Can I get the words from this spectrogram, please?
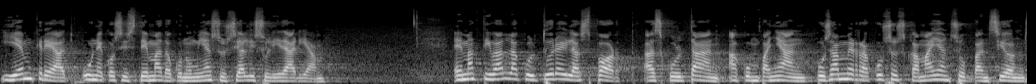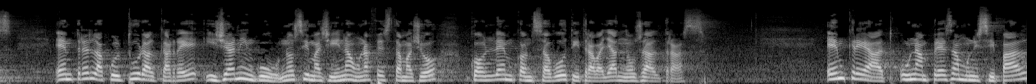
i hem creat un ecosistema d'economia social i solidària. Hem activat la cultura i l'esport, escoltant, acompanyant, posant més recursos que mai en subvencions. Hem tret la cultura al carrer i ja ningú no s'imagina una festa major com l'hem concebut i treballat nosaltres. Hem creat una empresa municipal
